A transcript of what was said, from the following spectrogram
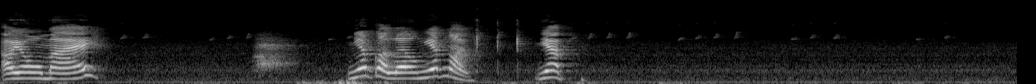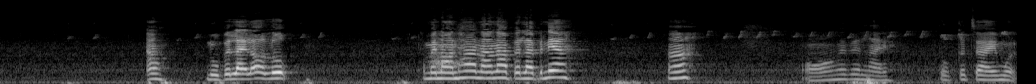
เอาอย่าอมไหม เงียบก่อนเร็วเงียบหน่อย เงียบอ้าหนูเป็นไรแล้วลูกทำไมนอนท่านั้นน่ะเป็นไรเป็นเนี่ย ฮะ อ๋อ ไม่เป็นไร ตกกระจายหมด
